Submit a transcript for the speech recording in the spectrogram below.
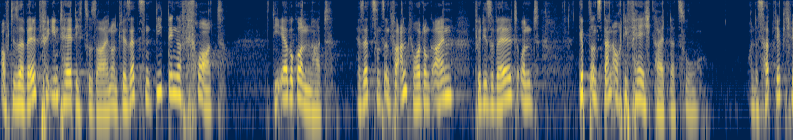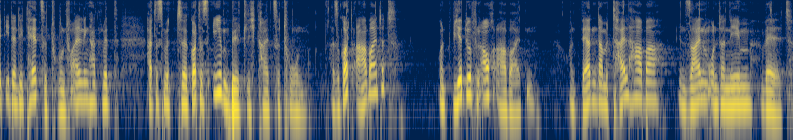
auf dieser Welt für ihn tätig zu sein und wir setzen die Dinge fort, die er begonnen hat. Er setzt uns in Verantwortung ein für diese Welt und gibt uns dann auch die Fähigkeiten dazu. Und es hat wirklich mit Identität zu tun. Vor allen Dingen hat, mit, hat es mit äh, Gottes Ebenbildlichkeit zu tun. Also Gott arbeitet und wir dürfen auch arbeiten und werden damit Teilhaber in seinem Unternehmen Welt.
